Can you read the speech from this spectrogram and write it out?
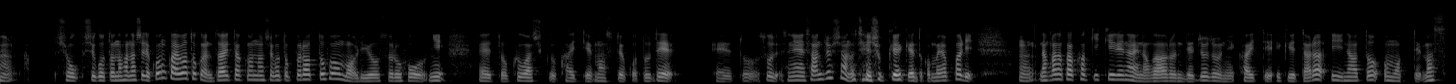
うん、仕事の話で今回は特に在宅の仕事プラットフォームを利用する方に、えーと、詳しく書いてますということで、えーと、そうですね30社の転職経験とかもやっぱり、うん、なかなか書ききれないのがあるんで徐々に書いていけたらいいなと思ってます。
